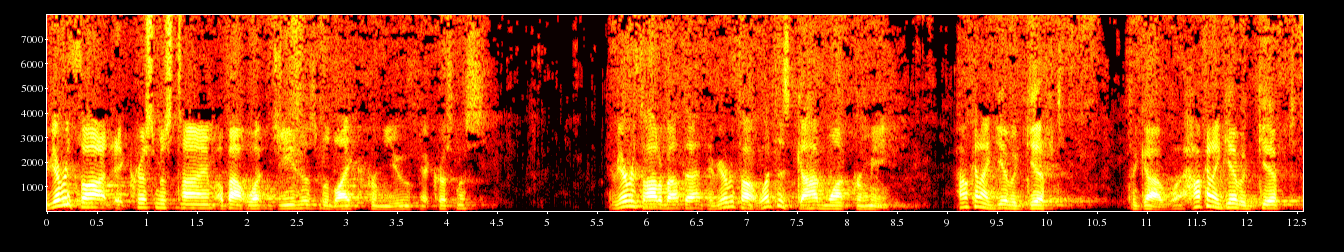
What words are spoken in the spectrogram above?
Have you ever thought at Christmas time about what Jesus would like from you at Christmas? Have you ever thought about that? Have you ever thought, what does God want from me? How can I give a gift to God? How can I give a gift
